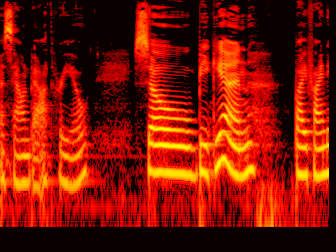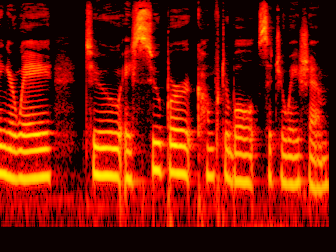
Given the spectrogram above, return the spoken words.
a sound bath for you. So begin by finding your way to a super comfortable situation.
